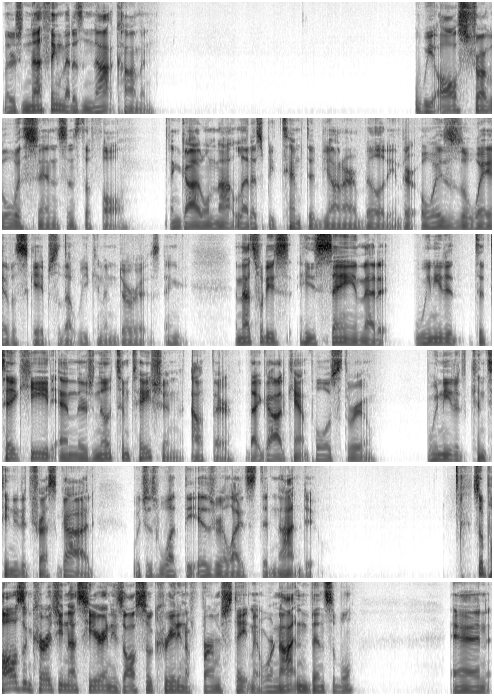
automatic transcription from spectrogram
There's nothing that is not common. We all struggle with sin since the fall, and God will not let us be tempted beyond our ability. There always is a way of escape so that we can endure it. And and that's what he's he's saying that it, we needed to take heed and there's no temptation out there that God can't pull us through. We need to continue to trust God, which is what the Israelites did not do. So Paul's encouraging us here and he's also creating a firm statement. We're not invincible. And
